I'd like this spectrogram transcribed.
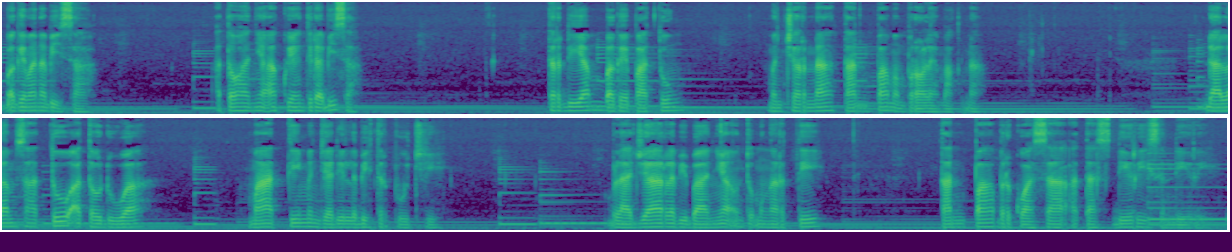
Bagaimana bisa? Atau hanya aku yang tidak bisa? Terdiam bagai patung, mencerna tanpa memperoleh makna dalam satu atau dua, mati menjadi lebih terpuji. Belajar lebih banyak untuk mengerti tanpa berkuasa atas diri sendiri.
